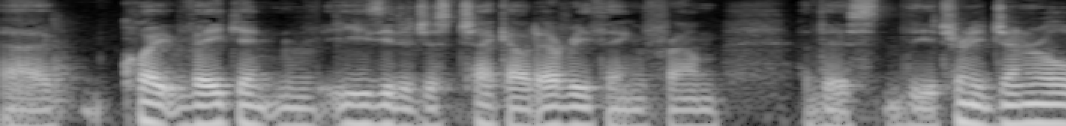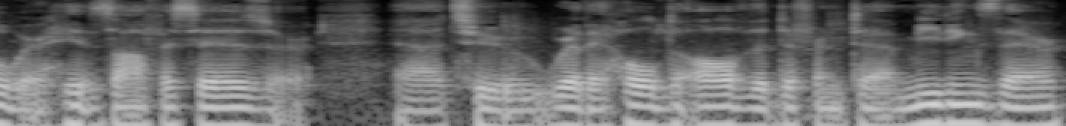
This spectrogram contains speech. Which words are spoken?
uh, quite vacant and easy to just check out everything from this the attorney general where his office is or uh, to where they hold all of the different uh, meetings there.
